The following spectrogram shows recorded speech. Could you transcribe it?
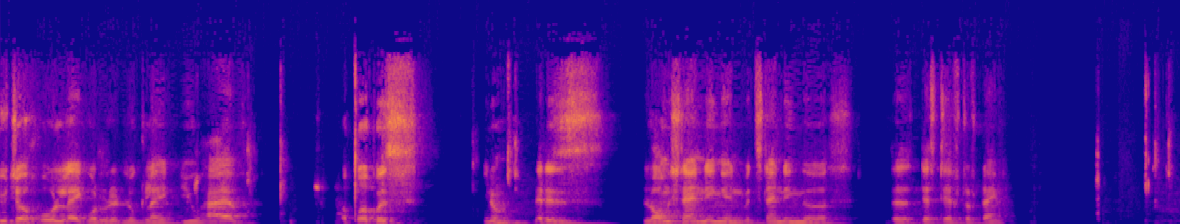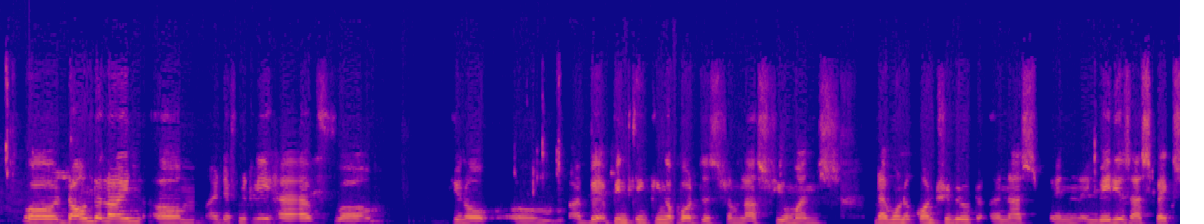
future hold like? What would it look like? Do you have a purpose, you know, that is long standing and withstanding the the test of time? Uh, down the line, um, I definitely have. Um, you know, um, I've been thinking about this from last few months. And I want to contribute in, as, in in various aspects.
